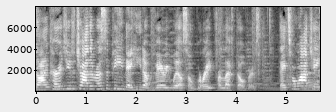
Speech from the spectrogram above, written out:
So I encourage you to try the recipe. They heat up very well, so great for leftovers. Thanks for watching.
